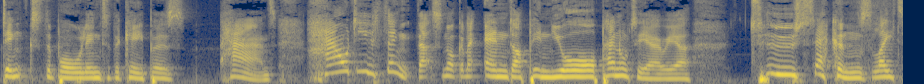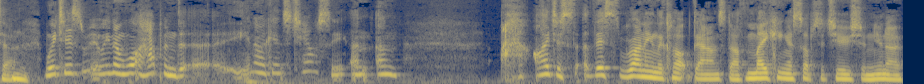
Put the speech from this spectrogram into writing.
dinks the ball into the keeper's hands. How do you think that's not going to end up in your penalty area? Two seconds later, Hmm. which is you know what happened, uh, you know against Chelsea, and and I just this running the clock down stuff, making a substitution. You know,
